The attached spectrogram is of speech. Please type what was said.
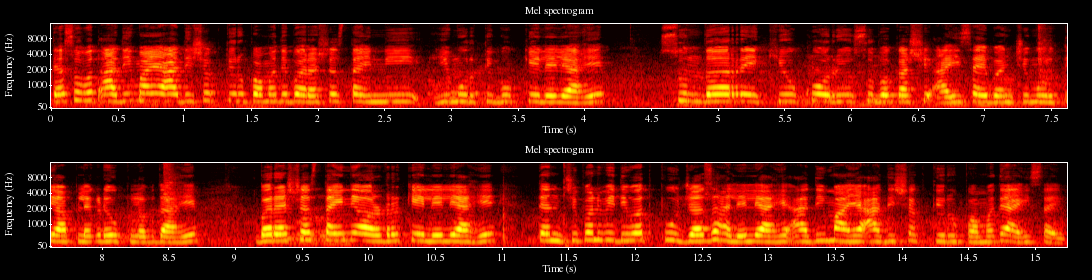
त्यासोबत आदिमाया आदिशक्ती रूपामध्ये बऱ्याचशाच ताईंनी ही मूर्ती बुक केलेली आहे. सुंदर रेखीव कोरीव सुबक अशी आईसाहेबांची मूर्ती आपल्याकडे उपलब्ध आहे. बऱ्याचशाच ताईंनी ऑर्डर केलेली आहे. त्यांची पण विधिवत पूजा झालेली आहे. आदिमाया आदिशक्ती रूपामध्ये आईसाहेब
